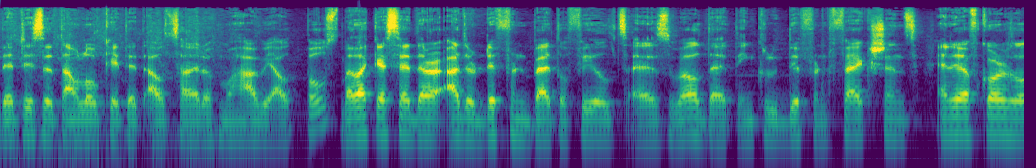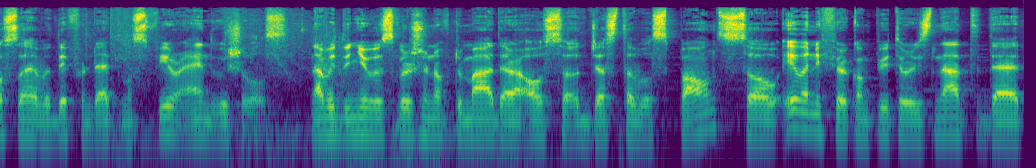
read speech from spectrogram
That is a town located outside of Mojave Outpost but like I said there are other different battlefields as well well that include different factions and they of course also have a different atmosphere and visuals. Now with the newest version of the mod there are also adjustable spawns so even if your computer is not that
